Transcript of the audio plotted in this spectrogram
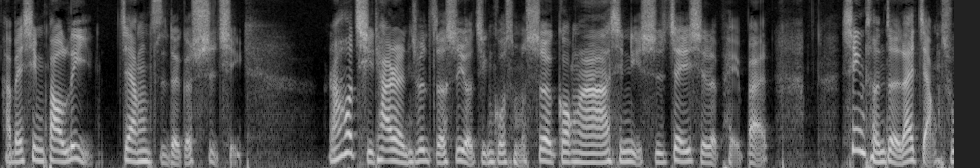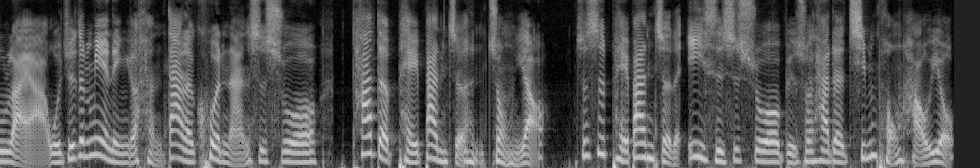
他被性暴力这样子的一个事情。然后其他人就则是有经过什么社工啊、心理师这一些的陪伴。幸存者在讲出来啊，我觉得面临一个很大的困难是说，他的陪伴者很重要。就是陪伴者的意思是说，比如说他的亲朋好友，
